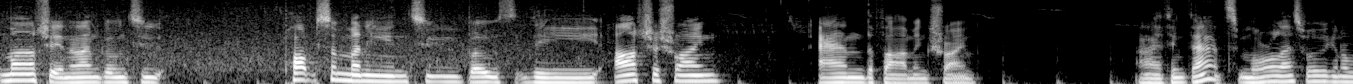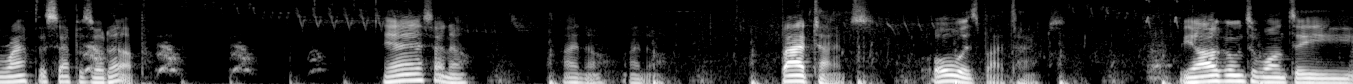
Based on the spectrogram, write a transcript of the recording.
march in and I'm going to pop some money into both the Archer Shrine and the Farming Shrine. And I think that's more or less where we're going to wrap this episode up. Yes, I know. I know, I know. Bad times. Always bad times. We are going to want a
